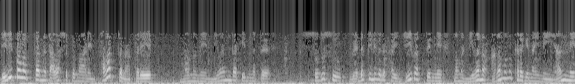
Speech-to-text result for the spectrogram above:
දිවි පවත්වන්නට අවශ්‍ය ප්‍රමාණයෙන් පවත්වන අතරේ මම මේ නිවන් දකින්නට සුදුසු වැඩපිළිවෙලකයි ජීවත් වෙන්නේ. මම නිවන අරමුණු කරගෙනයි මේ යන්නේ.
